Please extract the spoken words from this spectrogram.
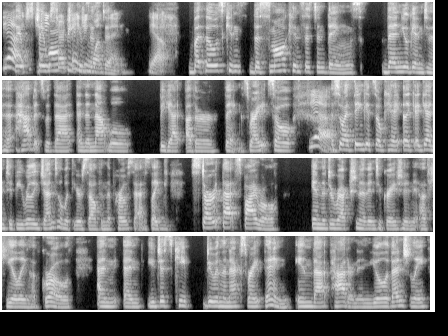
Yeah, they, just change, they won't start be changing consistent. one thing. Yeah, but those can the small consistent things. Then you'll get into habits with that, and then that will beget other things right so yeah so i think it's okay like again to be really gentle with yourself in the process like mm. start that spiral in the direction of integration of healing of growth and and you just keep doing the next right thing in that pattern and you'll eventually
